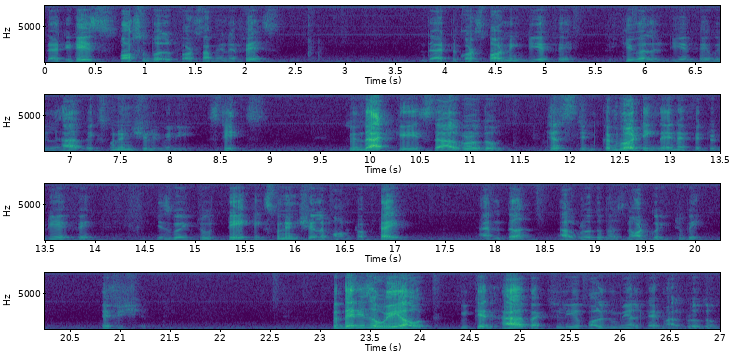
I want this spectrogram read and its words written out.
that it is possible for some NFAs that the corresponding DFA, the equivalent DFA will have exponentially many states. So, in that case the algorithm just in converting the NFA to DFA is going to take exponential amount of time and the algorithm is not going to be efficient. But there is a way out, we can have actually a polynomial time algorithm,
